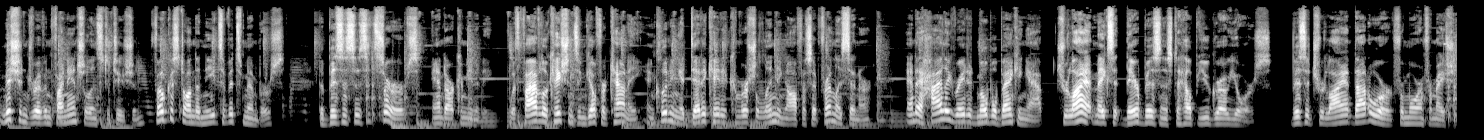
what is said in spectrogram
mission driven financial institution focused on the needs of its members, the businesses it serves, and our community. With five locations in Guilford County, including a dedicated commercial lending office at Friendly Center and a highly rated mobile banking app, Truliant makes it their business to help you grow yours. Visit Truliant.org for more information.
